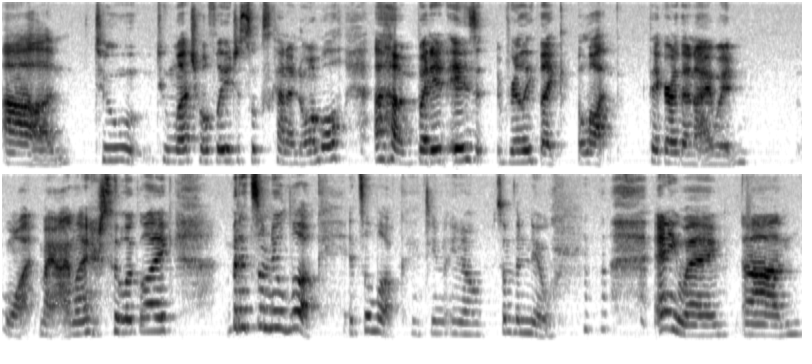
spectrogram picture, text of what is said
um, too too much. Hopefully it just looks kind of normal, um, but it is really like a lot thicker than I would want my eyeliners to look like. but it's a new look. It's a look. It's, you know, something new. anyway, um,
